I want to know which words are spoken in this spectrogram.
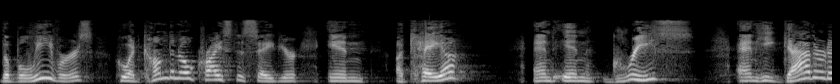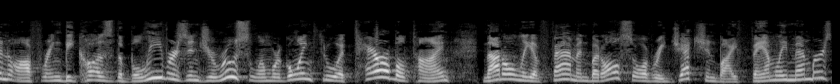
the believers who had come to know Christ as Savior in Achaia and in Greece and he gathered an offering because the believers in Jerusalem were going through a terrible time, not only of famine, but also of rejection by family members,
